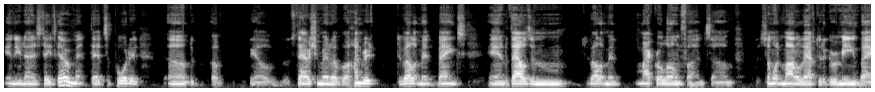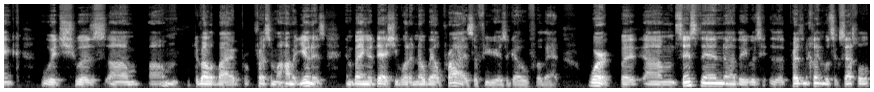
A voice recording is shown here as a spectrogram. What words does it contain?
in the United States government that supported uh, the, uh, you know establishment of a hundred development banks and a thousand development microloan funds, um, somewhat modeled after the Grameen Bank, which was um, um, developed by Professor Muhammad Yunus in Bangladesh. He won a Nobel Prize a few years ago for that work. But um, since then, uh, was uh, President Clinton was successful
